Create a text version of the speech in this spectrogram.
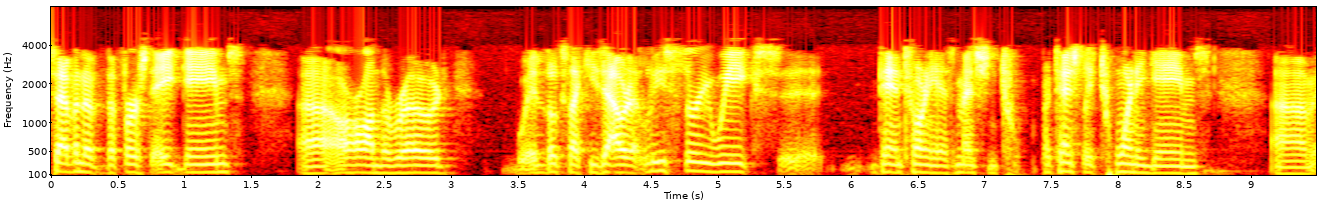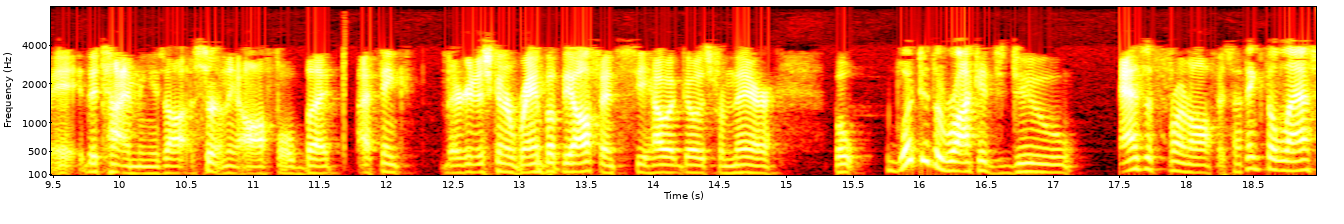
seven of the first eight games uh, are on the road. It looks like he's out at least three weeks. Uh, D'Antoni has mentioned t- potentially 20 games. Um, it, the timing is aw- certainly awful, but I think they're just going to ramp up the offense, see how it goes from there. But what do the Rockets do as a front office? I think the last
